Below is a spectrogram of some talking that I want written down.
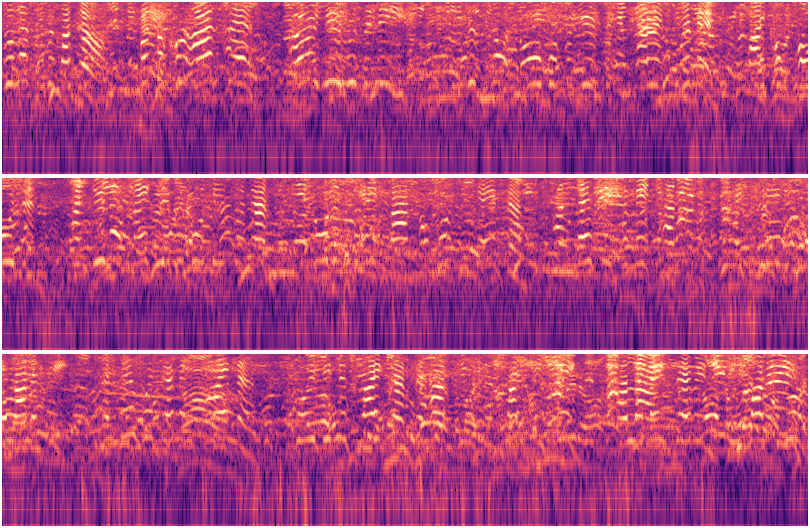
Sunan ibn Majah. But the Quran says, you who believe, it is not lawful for you to inherit women by compulsion, and do not make difficulties for them in order to take back on what you gave them, unless they commit an, a clear immorality, and live with them in kindness. For if you dislike them, perhaps you will dislike the king. Allah makes everything much good.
